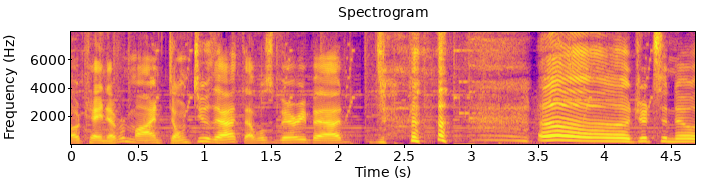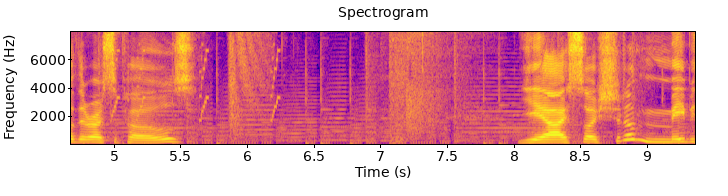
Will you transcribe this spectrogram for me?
Okay, never mind. Don't do that. That was very bad. uh, good to know there, I suppose. Yeah, so I should have maybe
